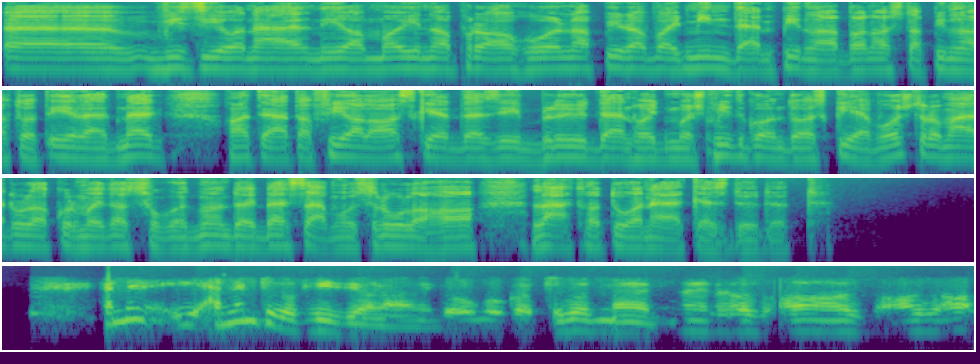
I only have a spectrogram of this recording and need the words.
uh, vizionálni a mai napra, a holnapira, vagy minden pillanatban azt a pillanatot éled meg? Ha tehát a fiala azt kérdezi blőden, hogy most mit gondolsz Kiev ostromáról, akkor majd azt fogod mondani, hogy beszámolsz róla, ha láthatóan elkezdődött. Hát nem, hát nem tudok vizionálni dolgokat, tudod, mert, mert az, az, az, az,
